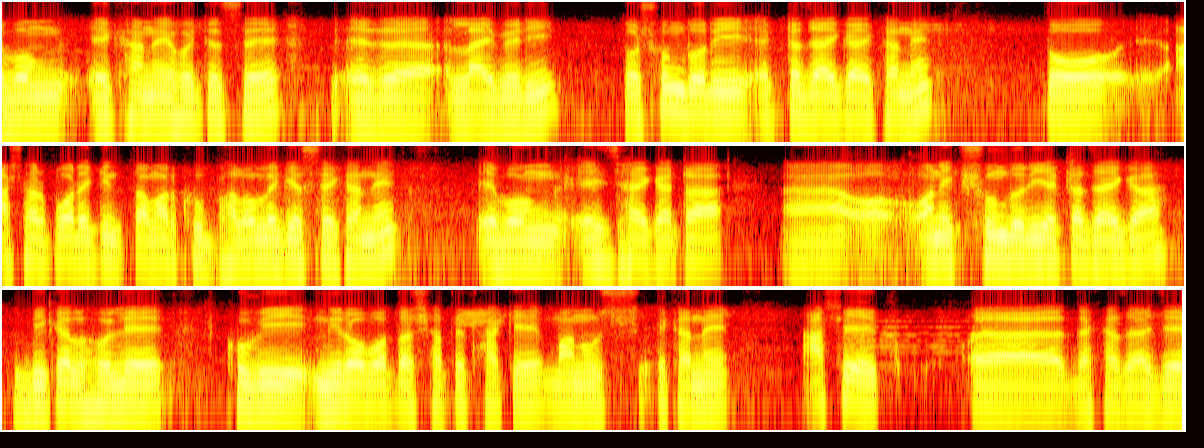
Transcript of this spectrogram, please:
এবং এখানে হইতেছে এর লাইব্রেরি। তো সুন্দরী একটা জায়গা এখানে। তো আসার পরে কিন্তু আমার খুব ভালো লেগেছে এখানে এবং এই জায়গাটা অনেক সুন্দরী একটা জায়গা। বিকেল হলে খুবই নীরবতার সাথে থাকে, মানুষ এখানে আসে দেখা যায় যে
